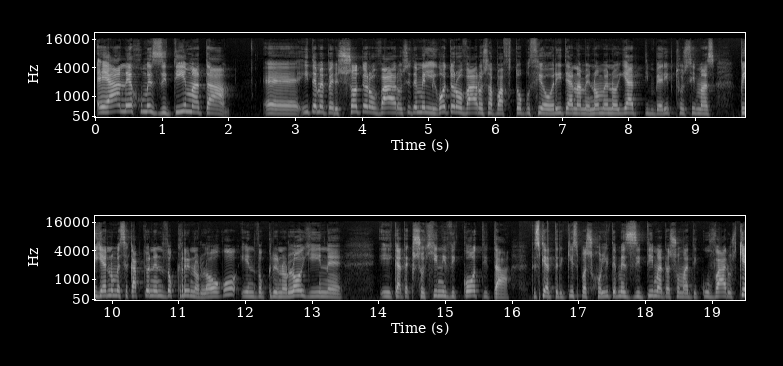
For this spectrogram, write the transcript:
Εάν έχουμε ζητήματα ε, είτε με περισσότερο βάρος είτε με λιγότερο βάρος από αυτό που θεωρείται αναμενόμενο για την περίπτωση μας, πηγαίνουμε σε κάποιον ενδοκρινολόγο. Οι ενδοκρινολόγοι είναι η κατεξοχήν ειδικότητα της ιατρικής που ασχολείται με ζητήματα σωματικού βάρους και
